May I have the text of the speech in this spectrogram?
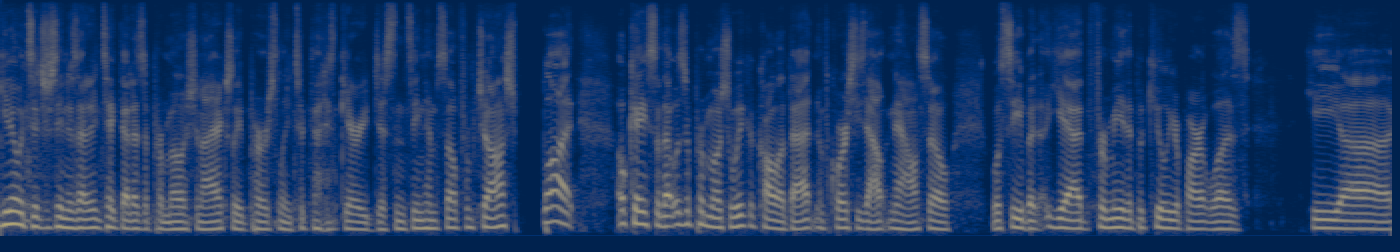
you know what's interesting is I didn't take that as a promotion. I actually personally took that as Gary distancing himself from Josh. But okay, so that was a promotion. We could call it that. And of course, he's out now, so we'll see. But yeah, for me, the peculiar part was he uh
